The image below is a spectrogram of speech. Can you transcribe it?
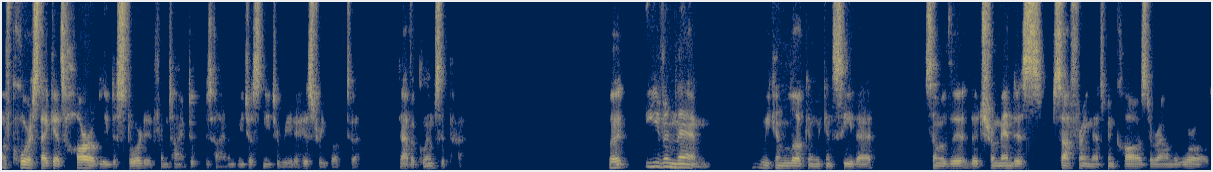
of course, that gets horribly distorted from time to time, and we just need to read a history book to, to have a glimpse at that. But even then, we can look and we can see that some of the, the tremendous suffering that's been caused around the world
